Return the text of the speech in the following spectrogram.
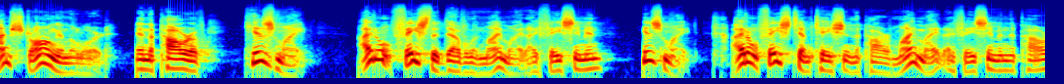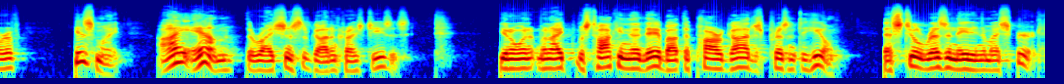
I'm strong in the Lord, in the power of His might. I don't face the devil in my might, I face him in His might. I don't face temptation in the power of my might, I face him in the power of His might. I am the righteousness of God in Christ Jesus. You know, when, when I was talking the other day about the power of God is present to heal, that's still resonating in my spirit.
